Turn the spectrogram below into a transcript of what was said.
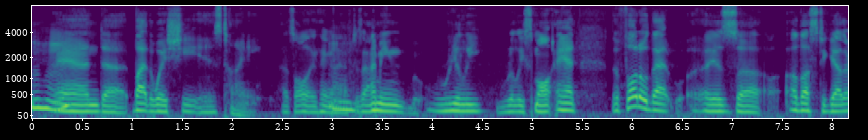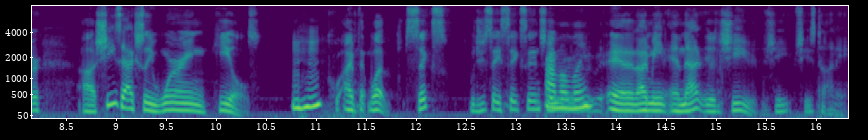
Mhm. And uh, by the way, she is tiny. That's the only thing I have to say. I mean, really, really small. And the photo that is uh, of us together, uh, she's actually wearing heels. Mhm. I think what six? Would you say six inches? Probably. And I mean, and that is she she she's tiny.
